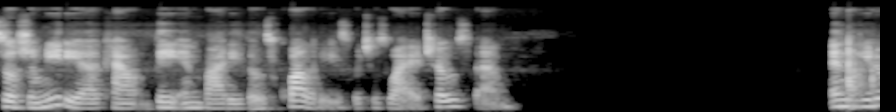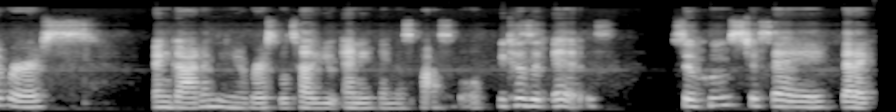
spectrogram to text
social media account, they embody those qualities, which is why I chose them. And the universe and God and the universe will tell you anything is possible because it is. So who's to say that I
